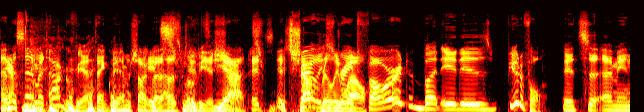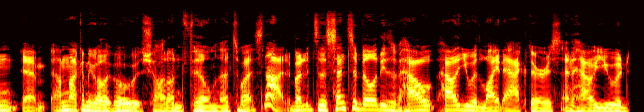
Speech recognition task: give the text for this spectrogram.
And the cinematography, I think we haven't talked about how this movie is yeah, shot. it's- It's, it's it's, shot fairly really well. straightforward, but it is beautiful. It's, uh, I mean, um, I'm not going to go like, oh, it's shot on film, that's why it's not. But it's the sensibilities of how how you would light actors and how you would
